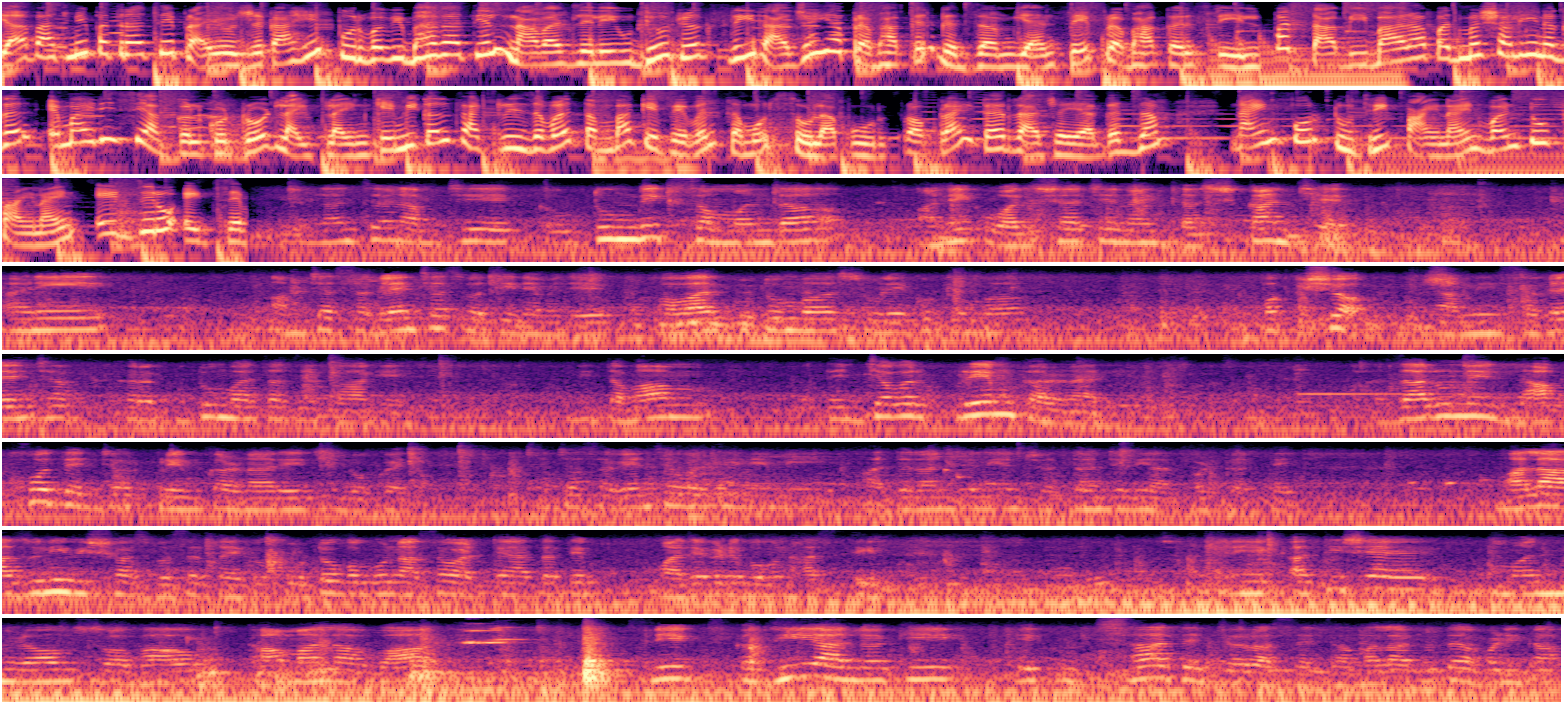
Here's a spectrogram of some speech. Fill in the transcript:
या बातमीपत्राचे प्रायोजक आहेत पूर्व विभागातील नावाजलेले उद्योजक श्री राजय्या प्रभाकर गज्जम यांचे प्रभाकर स्टील पत्ता बी बारा Padmashali Nagar MIDC Akkalkot road lifeline chemical factory जवळ तंबा केफेवर समोर Solapur. Proprietor Rajayya Gajjam nine four two three five nine one two five nine eight zero eight seven आमचे एक कौटुंबिक संबंध अनेक वर्षाचे नाही दशकांचे आहेत. आणि आमच्या सगळ्यांच्याच वतीने म्हणजे पवार कुटुंब सुळे कुटुंब पक्ष आम्ही सगळ्यांच्या खरं कुटुंबाचाच एक भाग आहे मी तमाम त्यांच्यावर प्रेम करणारे हजारोने लाखो त्यांच्यावर प्रेम करणारे जे लोक आहेत त्यांच्या सगळ्यांच्या वतीने मी आदरांजली आणि श्रद्धांजली अर्पण करते. मला अजूनही विश्वास बसत नाही तो फोटो बघून असं वाटतंय आता ते माझ्याकडे बघून हसतील. आणि एक अतिशय मनमिळाव स्वभाव कामाला वाघ आणि एक कधी आलं की एक उत्साह त्यांच्यावर असायचा. मला आठवतं आपण एका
